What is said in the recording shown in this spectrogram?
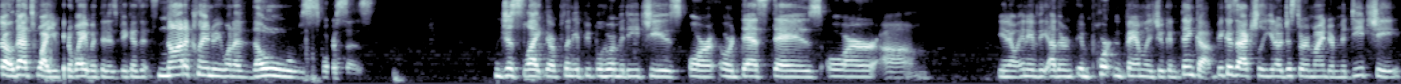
So that's why you get away with it is because it's not a claim to be one of those Sforzas. Just like there are plenty of people who are Medici's or or d'Estes or um, you know, any of the other important families you can think of. Because actually, you know, just a reminder, Medici,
